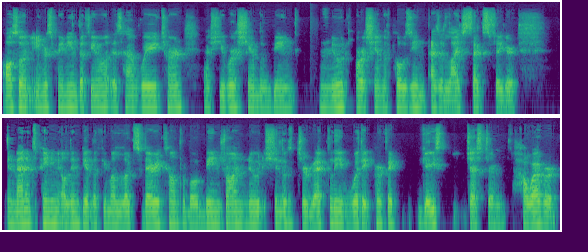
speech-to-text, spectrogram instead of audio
Also, in Ingres' painting, the female is halfway turned as she were ashamed of being nude or ashamed of posing as a life sex figure. In Manet's painting Olympia, the female looks very comfortable being drawn nude. She looks directly with a perfect gaze gesture. However,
